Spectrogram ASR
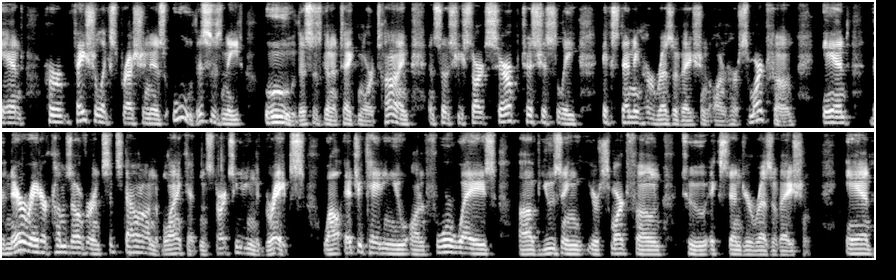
And her facial expression is, Ooh, this is neat. Ooh, this is going to take more time. And so she starts surreptitiously extending her reservation on her smartphone. And the narrator comes over and sits down on the blanket and starts eating the grapes while educating you on four ways of using your smartphone to extend your reservation and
